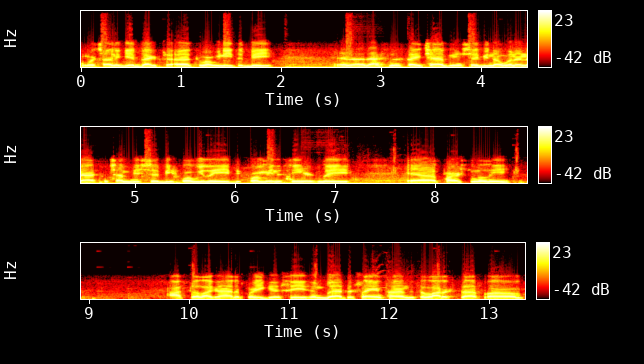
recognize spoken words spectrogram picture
We're trying to get back to uh, to where we need to be and uh, that's in the state championship. You know, win a national championship before we leave, before me and the seniors leave. Yeah, personally, I feel like I had a pretty good season, but at the same time, there's a lot of stuff um,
